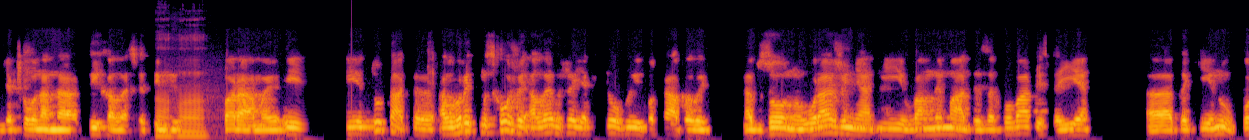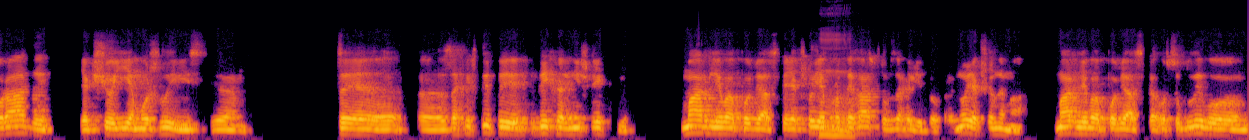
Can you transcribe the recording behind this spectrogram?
якщо вона надихалася тими Ага. парами. І, і тут так, алгоритм схожий, але вже якщо ви потрапили в зону ураження і вам нема де заховатися, є такі ну, поради, якщо є можливість е, це е, захистити дихальні шляхи. Марлєва пов'язка, якщо є протигаз, то взагалі добре. Ну, якщо нема. Марлєва пов'язка особливо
